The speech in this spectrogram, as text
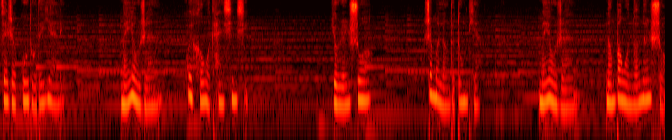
在这孤独的夜里，没有人会和我看星星。有人说，这么冷的冬天，没有人能帮我暖暖手、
